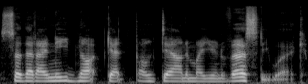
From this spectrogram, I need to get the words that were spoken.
so that I need not get bogged down in my university work.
